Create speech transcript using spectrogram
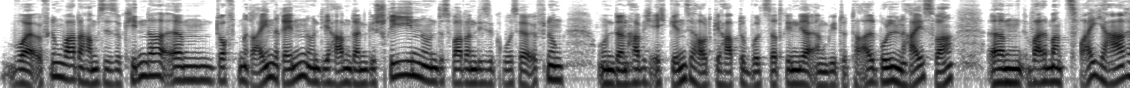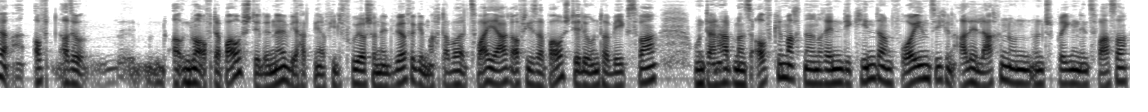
wo Eröffnung war, da haben sie so Kinder, ähm, durften reinrennen und die haben dann geschrien und es war dann diese große Eröffnung und dann habe ich echt Gänsehaut gehabt, obwohl es da drin ja irgendwie total bullenheiß war, ähm, weil man zwei Jahre auf, also nur auf der Baustelle, ne? wir hatten ja viel früher schon Entwürfe gemacht, aber zwei Jahre auf dieser Baustelle unterwegs war und dann hat man es aufgemacht und dann rennen die Kinder und freuen sich und alle lachen und, und springen ins Wasser.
